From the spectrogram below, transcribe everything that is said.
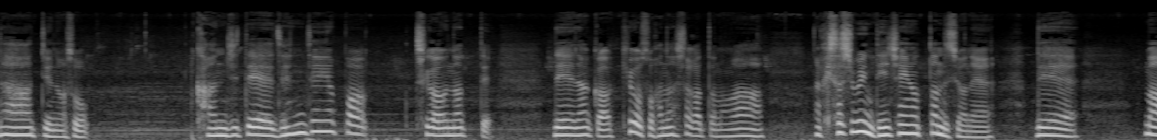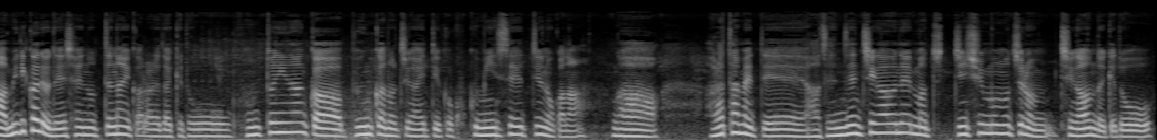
なーっていうのをそう感じて全然やっぱ違うなって。でなんか今日そう話したかったのがなんか久しぶりに電車に乗ったんですよね。でまあアメリカでは電車に乗ってないからあれだけど本当になんか文化の違いっていうか国民性っていうのかな？が改めてあ全然違うね、まあ、人種ももちろん違うんだけど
